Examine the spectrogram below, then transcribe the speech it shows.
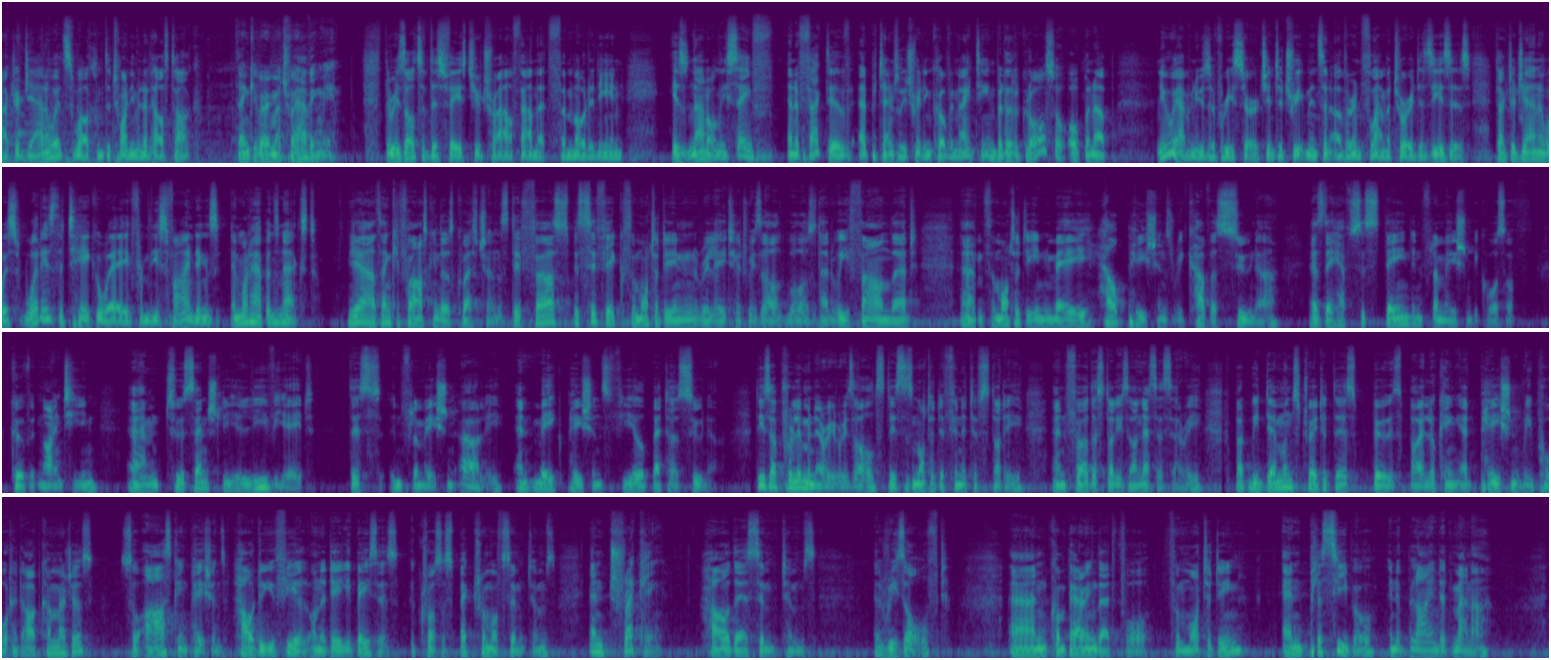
Dr. Janowitz, welcome to 20 Minute Health Talk. Thank you very much for having me. The results of this phase two trial found that famotidine is not only safe and effective at potentially treating COVID 19, but that it could also open up new avenues of research into treatments and other inflammatory diseases. Dr. Janowitz, what is the takeaway from these findings and what happens next? Yeah, thank you for asking those questions. The first specific famotidine related result was that we found that um, famotidine may help patients recover sooner as they have sustained inflammation because of COVID 19 um, to essentially alleviate this inflammation early and make patients feel better sooner. These are preliminary results. This is not a definitive study, and further studies are necessary. But we demonstrated this both by looking at patient reported outcome measures, so asking patients, how do you feel on a daily basis across a spectrum of symptoms, and tracking how their symptoms resolved, and comparing that for famotidine and placebo in a blinded manner.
